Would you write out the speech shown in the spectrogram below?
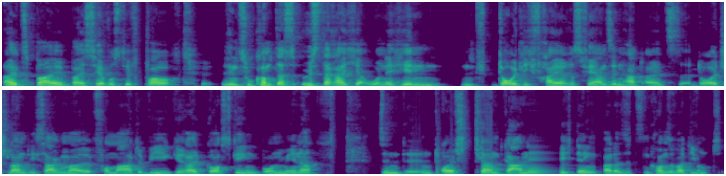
als bei, bei Servus TV. Hinzu kommt, dass Österreich ja ohnehin ein deutlich freieres Fernsehen hat als Deutschland. Ich sage mal, Formate wie Gerald Goss gegen Bon Mena sind in Deutschland gar nicht denkbar. Da sitzen Konservative und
